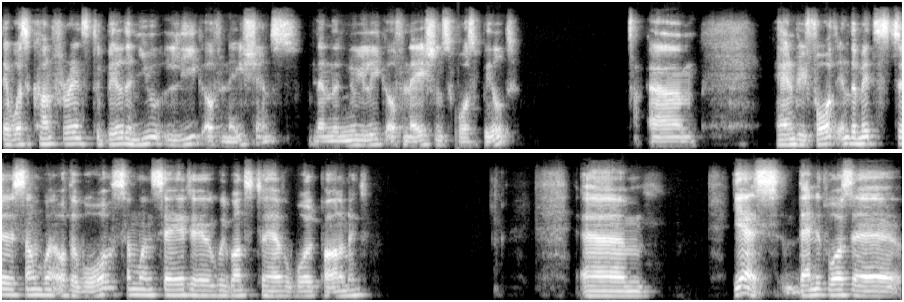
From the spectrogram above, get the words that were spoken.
There was a conference to build a new League of Nations. Then the new League of Nations was built. Um, Henry fought in the midst uh, someone of the war. Someone said uh, we wanted to have a world parliament. Um, yes, then it was uh,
